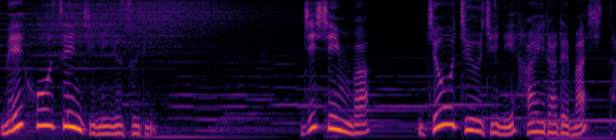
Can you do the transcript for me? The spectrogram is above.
明法禅師に譲り自身は上重寺に入られました。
